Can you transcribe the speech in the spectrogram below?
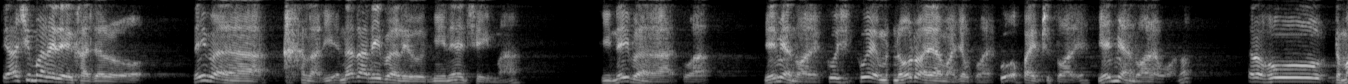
တရားရှိမှတ်လိုက်တဲ့အခါကျတော့နိဗ္ဗာန်ကဟလာဒီအနတ္တနိဗ္ဗာန်လေးကိုမြင်တဲ့အချိန်မှာဒီနိဗ္ဗာန်ကဟိုကယမြဲမြံသွားတယ်ကိုယ်ကိုယ့်ရဲ့မနောဒွါရမှာရောက်သွားတယ်ကိုယ်အပိုင်ဖြစ်သွားတယ်မြဲမြံသွားတယ်ပေါ့နော်အဲ့တော့ဟိုဓမ္မ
